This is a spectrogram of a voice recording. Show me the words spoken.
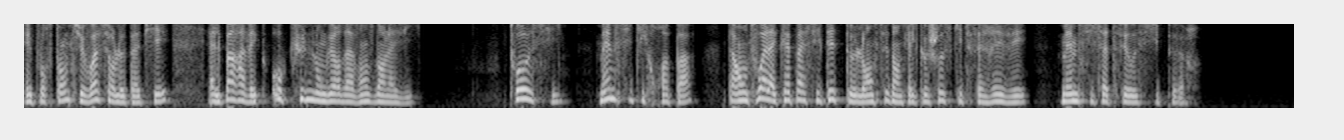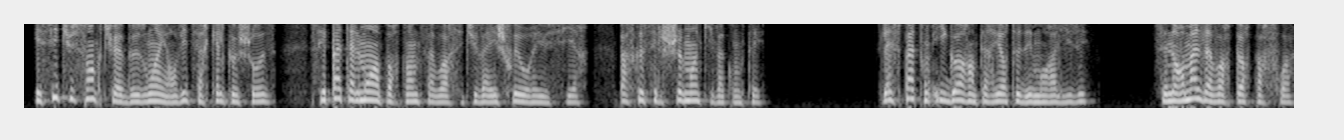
Et pourtant, tu vois sur le papier, elle part avec aucune longueur d'avance dans la vie. Toi aussi, même si t'y crois pas, t'as en toi la capacité de te lancer dans quelque chose qui te fait rêver, même si ça te fait aussi peur. Et si tu sens que tu as besoin et envie de faire quelque chose, c'est pas tellement important de savoir si tu vas échouer ou réussir, parce que c'est le chemin qui va compter. Laisse pas ton Igor intérieur te démoraliser. C'est normal d'avoir peur parfois,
